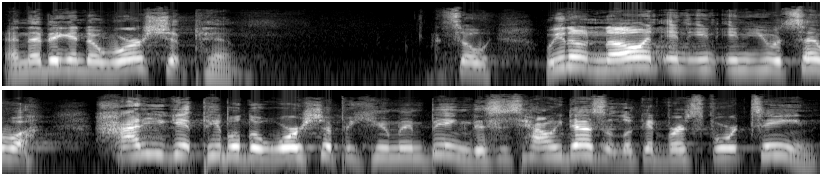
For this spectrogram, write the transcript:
And they begin to worship him. So we don't know, and, and, and you would say, well, how do you get people to worship a human being? This is how he does it. Look at verse 14.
